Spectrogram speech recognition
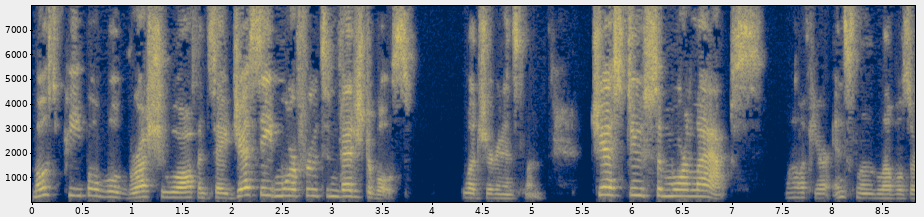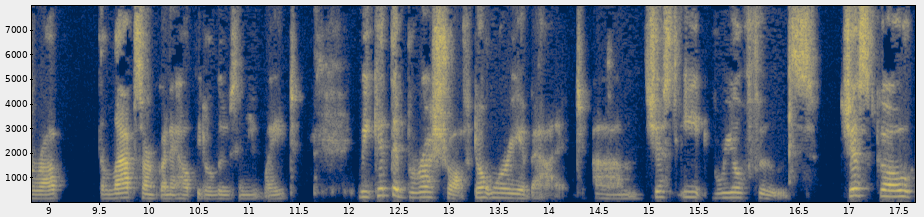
Most people will brush you off and say, just eat more fruits and vegetables, blood sugar and insulin. Just do some more laps. Well, if your insulin levels are up, the laps aren't going to help you to lose any weight. We get the brush off. Don't worry about it. Um, just eat real foods. Just go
